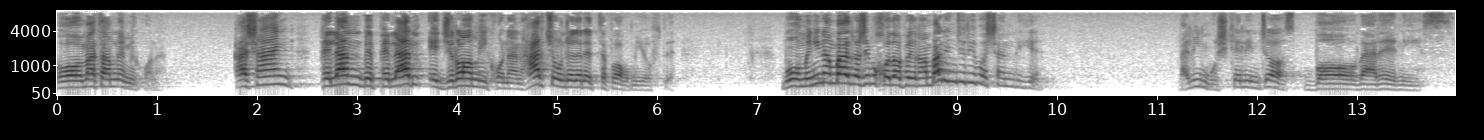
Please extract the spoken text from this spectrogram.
مقاومت هم نمی‌کنن. قشنگ پلن به پلن اجرا می‌کنن. هر چه اونجا در اتفاق میفته مؤمنین هم باید راجع به خدا پیغمبر اینجوری باشن دیگه. ولی مشکل اینجاست. باوره نیست.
